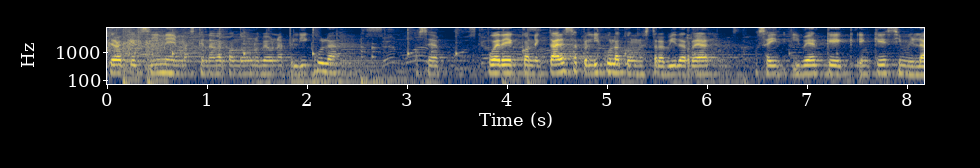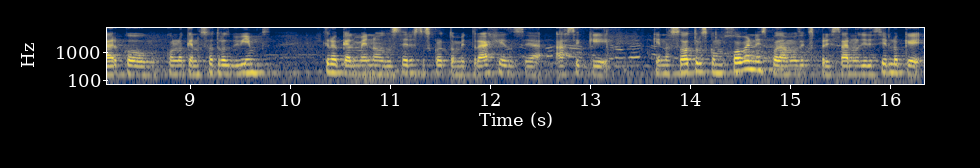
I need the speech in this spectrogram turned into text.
Creo que el cine, más que nada cuando uno ve una película, o sea, puede conectar esa película con nuestra vida real, o sea, y, ver que, en qué es similar con, con lo que nosotros vivimos. creo que al menos hacer estos cortometrajes, o sea, hace que, que nosotros como jóvenes podamos expresarnos y decir lo que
